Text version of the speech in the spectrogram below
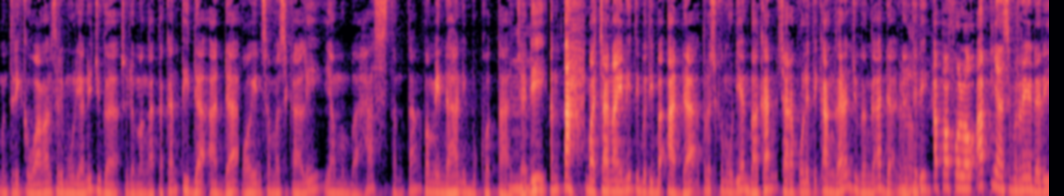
Menteri Keuangan Sri Mulyani juga sudah mengatakan tidak ada poin sama sekali yang membahas tentang pemindahan ibu kota. Hmm. Jadi entah wacana ini tiba-tiba ada terus kemudian bahkan secara politik anggaran juga nggak ada. Nah, Belum. jadi apa follow up-nya sebenarnya dari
